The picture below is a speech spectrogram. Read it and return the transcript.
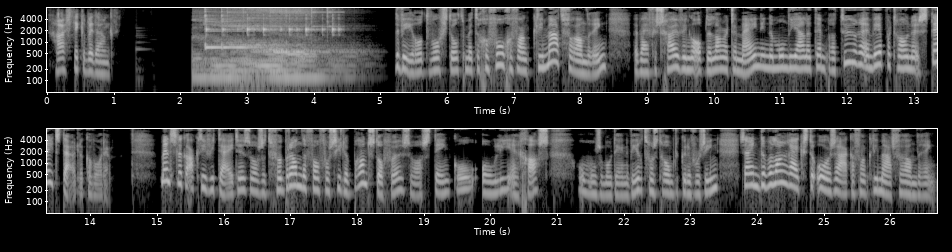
hartstikke bedankt. De wereld worstelt met de gevolgen van klimaatverandering, waarbij verschuivingen op de lange termijn in de mondiale temperaturen en weerpatronen steeds duidelijker worden. Menselijke activiteiten, zoals het verbranden van fossiele brandstoffen, zoals steenkool, olie en gas, om onze moderne wereld van stroom te kunnen voorzien, zijn de belangrijkste oorzaken van klimaatverandering.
